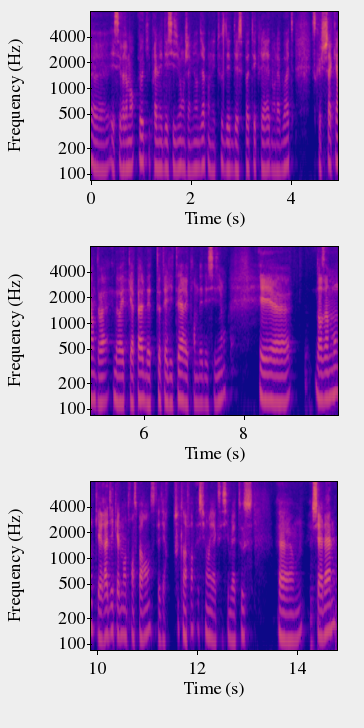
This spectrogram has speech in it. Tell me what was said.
Euh, et c'est vraiment eux qui prennent les décisions. J'aime bien dire qu'on est tous des despotes éclairés dans la boîte, parce que chacun doit, doit être capable d'être totalitaire et prendre des décisions. Et euh, dans un monde qui est radicalement transparent, c'est-à-dire toute l'information est accessible à tous, euh, chez Alan,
